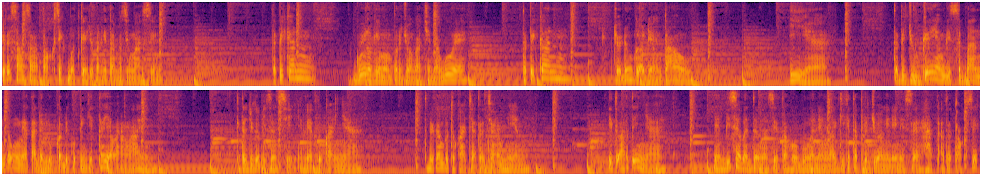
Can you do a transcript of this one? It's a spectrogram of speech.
kita sama-sama toksik buat kehidupan kita masing-masing. Tapi kan gue lagi memperjuangkan cinta gue. Tapi kan jodoh gak ada yang tahu. Iya, tapi juga yang bisa bantu ngeliat ada luka di kuping kita ya orang lain. Kita juga bisa sih lihat lukanya, tapi kan butuh kaca atau cermin. Itu artinya, yang bisa bantu ngasih tahu hubungan yang lagi kita perjuangin ini sehat atau toksik,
